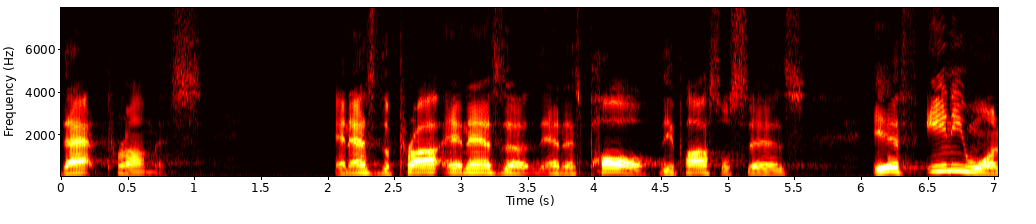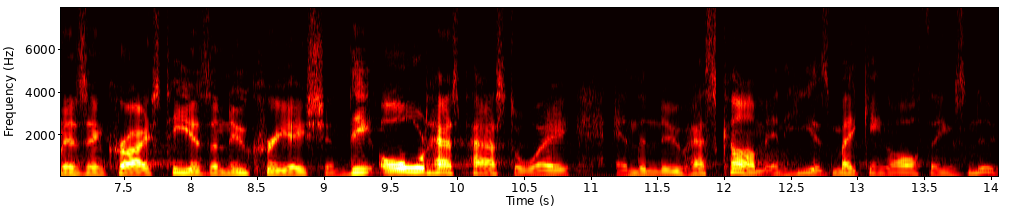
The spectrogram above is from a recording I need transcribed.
that promise. And as, the and, as, uh, and as Paul, the apostle, says, if anyone is in Christ, he is a new creation. The old has passed away and the new has come, and he is making all things new.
